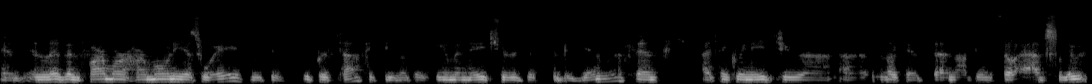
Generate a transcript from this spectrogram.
and, and live in far more harmonious ways, which is super tough if you look at human nature just to begin with. And I think we need to uh, uh, look at uh, not being so absolute,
